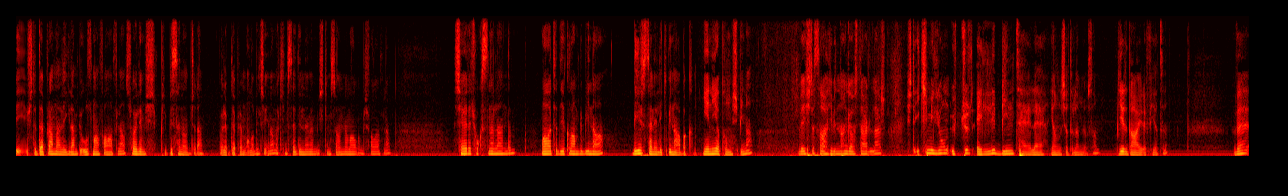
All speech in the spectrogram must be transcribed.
bir işte depremlerle ilgilen bir uzman falan filan söylemiş bir, bir sene önceden böyle bir depremin olabileceğini ama kimse dinlememiş, kimse önlem almamış falan filan. Şeye de çok sinirlendim. Malatya'da yıkılan bir bina. Bir senelik bina bakın. Yeni yapılmış bina. Ve işte sahibinden gösterdiler. İşte 2 milyon 350 bin TL yanlış hatırlamıyorsam. Bir daire fiyatı. Ve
